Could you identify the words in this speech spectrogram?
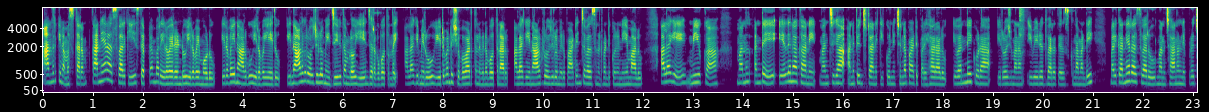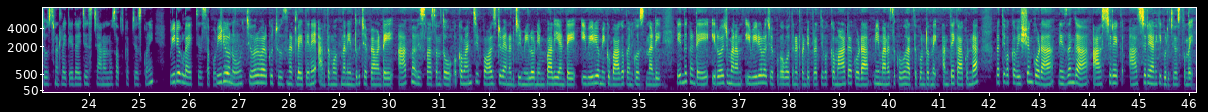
అందరికీ నమస్కారం. కన్యారాశి వారికి సెప్టెంబర్ ఇరవై రెండు ఇరవై మూడు ఇరవై నాలుగు ఇరవై ఐదు ఈ నాలుగు రోజుల్లో మీ జీవితంలో ఏం జరగబోతుంది? అలాగే మీరు ఎటువంటి శుభవార్తలు వినబోతున్నారు? అలాగే ఈ నాలుగు రోజులు మీరు పాటించవలసినటువంటి కొన్ని నియమాలు? అలాగే మీ యొక్క మన అంటే ఏదైనా కానీ మంచిగా అనిపించడానికి కొన్ని చిన్నపాటి పరిహారాలు ఇవన్నీ కూడా ఈరోజు మనం ఈ వీడియో ద్వారా తెలుసుకుందామండి. మరి కన్యారాశి వారు మన ఛానల్ని ఇప్పుడే చూస్తున్నట్లయితే దయచేసి ఛానల్ను సబ్స్క్రైబ్ చేసుకొని వీడియోకు లైక్ చేసి సపోర్ట్ వీడియోను చివరి వరకు చూసినట్లయితేనే అర్థమవుతుందని ఎందుకు చెప్పామంటే ఆత్మవిశ్వాసంతో ఒక మంచి పాజిటివ్ ఎనర్జీ మీలో నింపాలి అంటే ఈ వీడియో మీకు బాగా పనికొస్తుందండి. ఎందుకంటే ఈరోజు మనం ఈ వీడియోలో చెప్పుకోబోతున్నటువంటి ప్రతి ఒక్క మాట కూడా మీ మనసుకు హత్తుకుంటుంది. అంతేకాకుండా ప్రతి ఒక్క విషయం కూడా నిజంగా ఆశ్చర్య ఆశ్చర్యానికి గురి చేస్తుంది.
